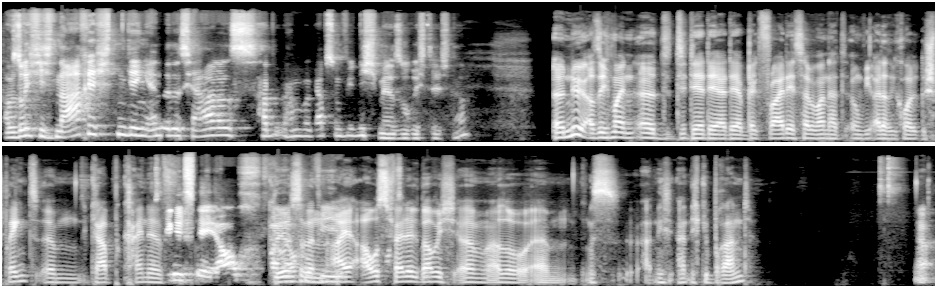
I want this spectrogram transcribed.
Aber so richtig Nachrichten gegen Ende des Jahres gab es irgendwie nicht mehr so richtig. Ne? Äh, nö, also ich meine, äh, der, der, der Black Friday Cyberman hat irgendwie alle Rekorde gesprengt. Ähm, gab keine auch, größeren Ausfälle, glaube ich. Ähm, also ähm, es hat nicht, hat nicht gebrannt. Ja.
